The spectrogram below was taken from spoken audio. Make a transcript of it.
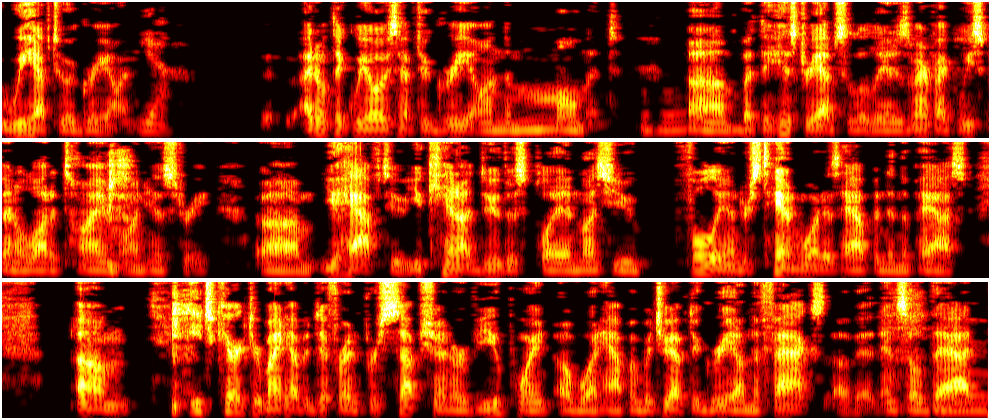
we have to agree on. Yeah. I don't think we always have to agree on the moment, Mm-hmm. um, but the history absolutely. And as a matter of fact, we spend a lot of time on history. Um, you have to. You cannot do this play unless you fully understand what has happened in the past. Um, each character might have a different perception or viewpoint of what happened, but you have to agree on the facts of it. And so that Mm.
